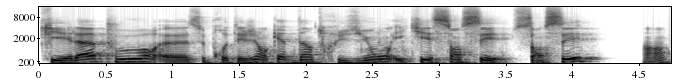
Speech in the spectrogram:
qui est là pour euh, se protéger en cas d'intrusion et qui est censée, censée, hein,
